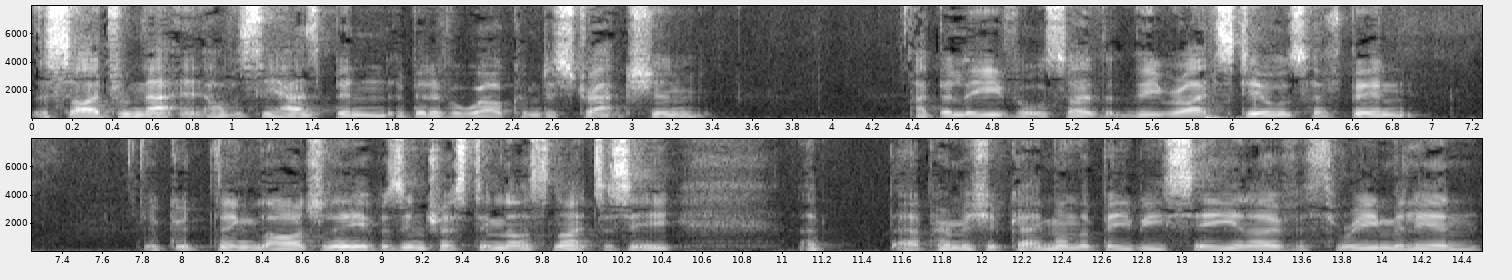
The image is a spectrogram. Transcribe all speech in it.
aside from that, it obviously has been a bit of a welcome distraction. I believe also that the rights deals have been a good thing largely. It was interesting last night to see a, a Premiership game on the BBC and over 3 million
